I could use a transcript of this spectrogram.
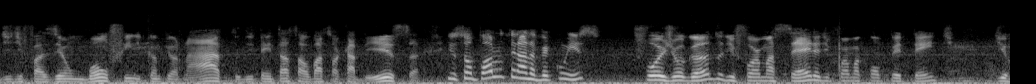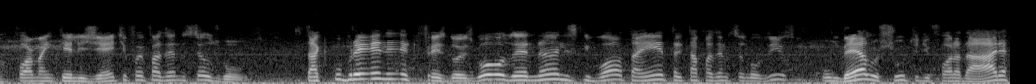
de, de, fazer um bom fim de campeonato, de tentar salvar sua cabeça. E o São Paulo não tem nada a ver com isso. Foi jogando de forma séria, de forma competente, de forma inteligente e foi fazendo seus gols. Destaque pro Brenner, que fez dois gols, o Hernanes que volta, entra e está fazendo seus golzinhos, um belo chute de fora da área.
